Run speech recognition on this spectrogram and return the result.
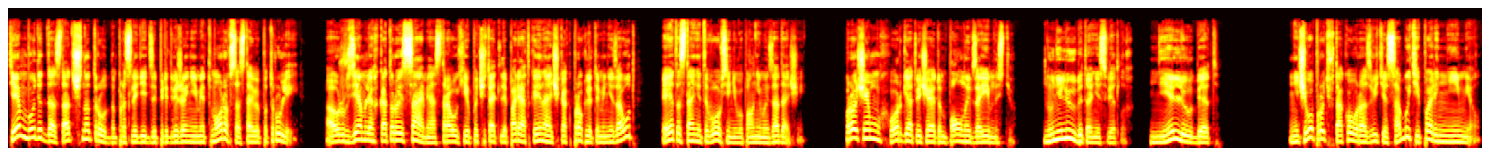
Тем будет достаточно трудно проследить за передвижениями Тмора в составе патрулей – а уж в землях, которые сами остроухие почитатели порядка иначе как проклятыми не зовут, это станет и вовсе невыполнимой задачей. Впрочем, хорги отвечают им полной взаимностью. Ну не любят они светлых. Не любят. Ничего против такого развития событий парень не имел.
